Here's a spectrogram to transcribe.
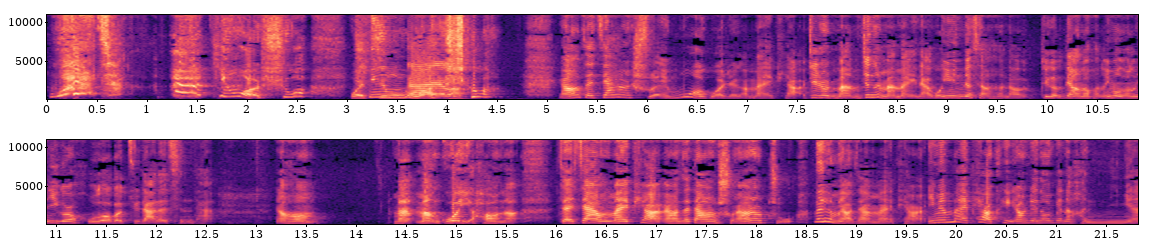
What？听我说，我听惊呆了我说。然后再加上水没过这个麦片儿，这就是满真的是满满一大锅，因为你能想象到这个量都很多，因为我用了一根胡萝卜，巨大的芹菜，然后满满锅以后呢，再加上麦片儿，然后再倒上水，然后就煮。为什么要加上麦片儿？因为麦片儿可以让这东西变得很黏。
